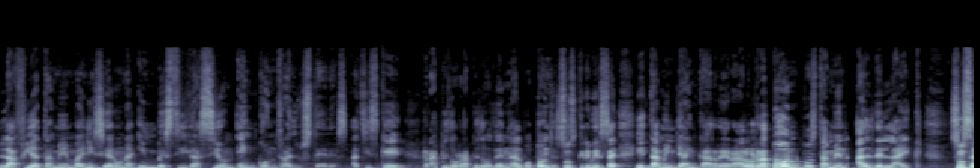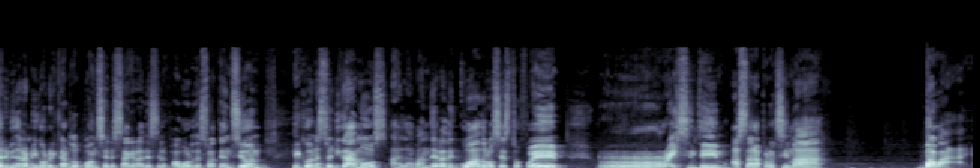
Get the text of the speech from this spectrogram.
la FIA también va a iniciar una investigación en contra de ustedes. Así es que rápido, rápido, denle al botón de suscribirse y también ya encarrerar al ratón, pues también al de like. Su servidor amigo Ricardo Ponce les agradece el favor de su atención. Y con esto llegamos a la bandera de cuadros. Esto fue Racing Team. Hasta la próxima. Bye bye.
